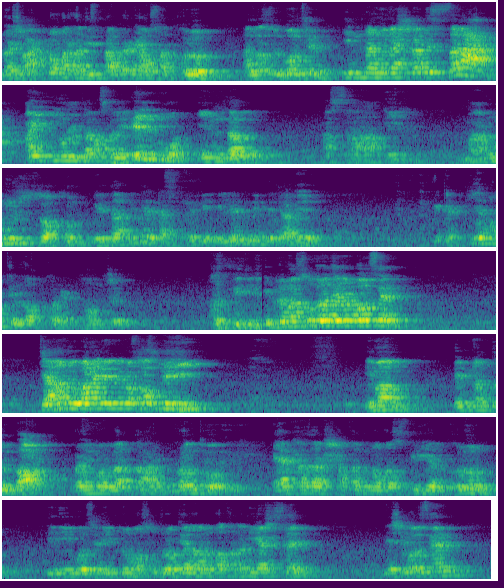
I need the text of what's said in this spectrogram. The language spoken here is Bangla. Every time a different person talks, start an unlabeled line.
908 নম্বর হাদিস তাবরানি আওসাদ খুলুন। আল্লাহ রাসূল বলছেন, ইন্না আশরাতিস সাআ আইয়ুল তামাসাল ইলমু ইনদাল আসাকির। মানুষ যখন বেদাতীদের কাছ থেকে ইলম নিতে যাবে, এটা কিয়ামতের লক্ষণের ধ্বংস। বলছেন তার গ্রন্থ 1057 নম্বর সিরিয়াল খুলুন। তিনি বলছেন, ইবনে মাসউদ রাদিয়াল্লাহু আনহু কথাটা নিয়ে আসছেন। এসে বলছেন,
